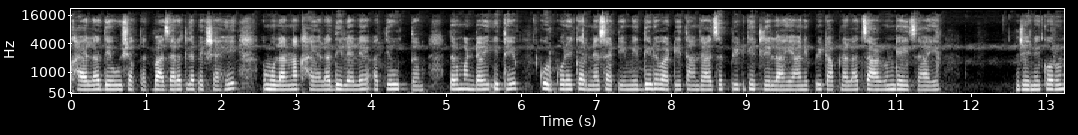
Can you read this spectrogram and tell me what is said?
खायला देऊ शकतात. बाजारातल्यापेक्षा हे मुलांना खायला दिलेले अतिउत्तम तर मंडळी इथे कुरकुरे करण्यासाठी मी दीड वाटी तांदळाचं पीठ घेतलेलं आहे आणि पीठ आपल्याला चाळून घ्यायचं आहे. जेणेकरून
